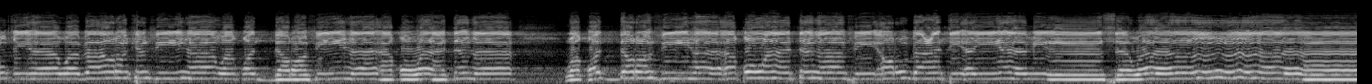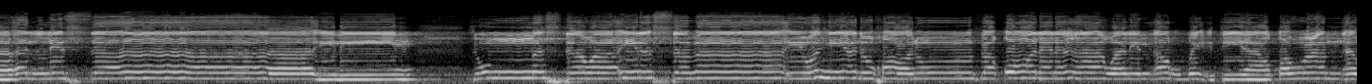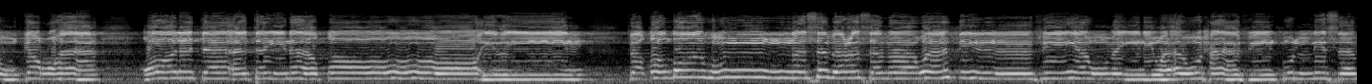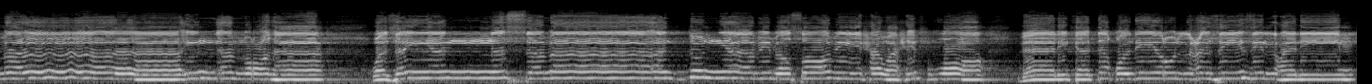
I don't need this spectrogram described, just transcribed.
فوقها وبارك فيها وقدر فيها أقواتها وقدر فيها أقواتها في أربعة أيام سواء للسائلين. ثم استوى إلى السماء وهي دخان فقال لها وللأرض ائتيا طوعا أو كرها. قالتا أتينا طائعين فقضاهن سبع سماوات في يومين وأوحى في كل سماء أمرها وزينا السماء الدنيا بمصابيح وحفظا ذلك تقدير العزيز العليم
